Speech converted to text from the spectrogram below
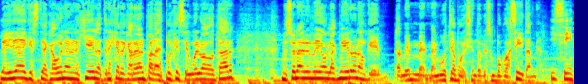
la idea de que se te acabó la energía y la tenés que recargar para después que se vuelva a agotar. Me suena medio Black Mirror, aunque también me, angustia porque siento que es un poco así también. Y sí.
